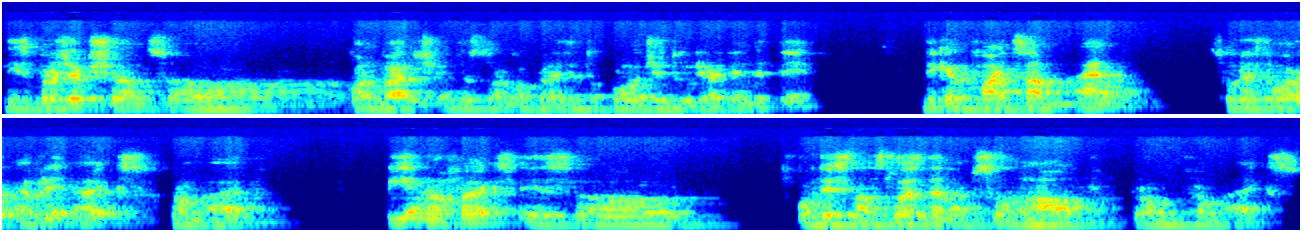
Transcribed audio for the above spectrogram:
these projections uh, converge in the strong comparative topology to the identity, we can find some n so that for every x from f, Pn of x is uh, of distance less than epsilon half from, from x.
